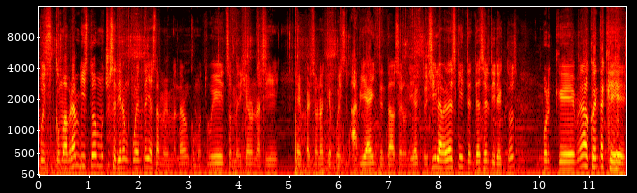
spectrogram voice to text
pues como habrán visto, muchos se dieron cuenta y hasta me mandaron como tweets o me dijeron así en persona que pues había intentado hacer un directo. Y sí, la verdad es que intenté hacer directos porque me he dado cuenta que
